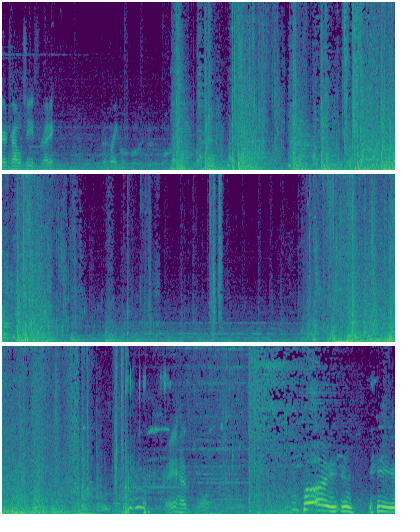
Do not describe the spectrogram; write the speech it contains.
Air tribal chief, ready? We'll break them. Bay has joined. Boy is here.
